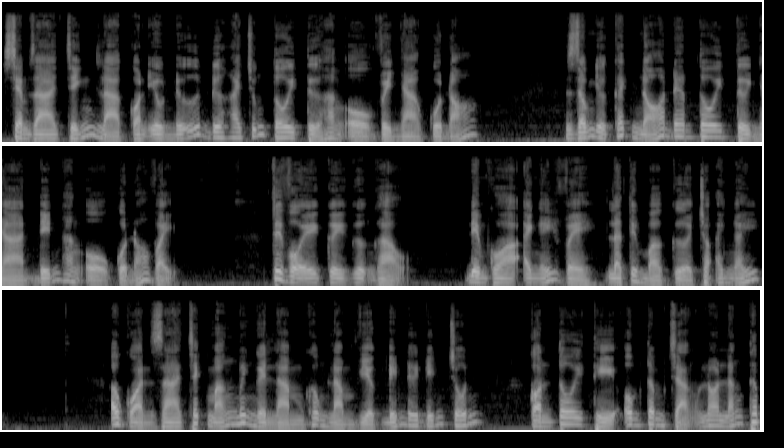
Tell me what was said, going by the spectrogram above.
Xem ra chính là con yêu nữ đưa hai chúng tôi từ hang ổ về nhà của nó. Giống như cách nó đem tôi từ nhà đến hang ổ của nó vậy. Tôi vội cười gượng gạo. Đêm qua anh ấy về là tôi mở cửa cho anh ấy. Ông quản gia trách mắng mấy người làm không làm việc đến nơi đến chốn. Còn tôi thì ôm tâm trạng lo lắng thấp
